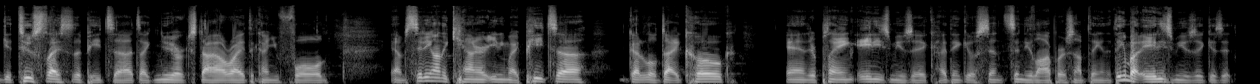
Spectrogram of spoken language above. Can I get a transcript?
get two slices of pizza. It's like New York style, right? The kind you fold. And I'm sitting on the counter eating my pizza. Got a little Diet Coke and they're playing 80s music. I think it was Cyndi Lauper or something. And the thing about 80s music is it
